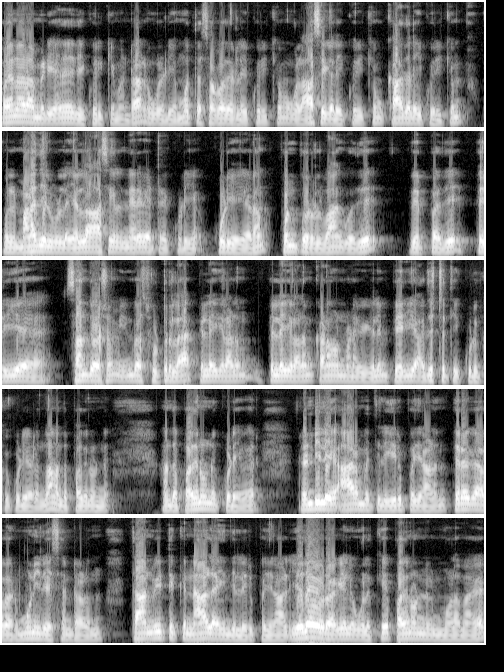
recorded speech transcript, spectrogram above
பதினோராம் வீடு எதை இதை குறிக்கும் என்றால் உங்களுடைய மூத்த சகோதரர்களை குறிக்கும் உங்கள் ஆசைகளை குறிக்கும் காதலை குறிக்கும் உங்கள் மனதில் உள்ள எல்லா ஆசைகளும் நிறைவேற்றக்கூடிய கூடிய இடம் பொன்பொருள் வாங்குவது விற்பது பெரிய சந்தோஷம் இன்ப சுற்றுலா பிள்ளைகளாலும் பிள்ளைகளாலும் கணவன் மனைவிகளும் பெரிய அதிர்ஷ்டத்தை கொடுக்கக்கூடிய இடம் தான் அந்த பதினொன்று அந்த பதினொன்றுக்குடையவர் ரெண்டிலே ஆரம்பத்தில் இருப்பதினாலும் பிறகு அவர் மூணிலே சென்றாலும் தான் வீட்டுக்கு நாலு ஐந்தில் இருப்பதினால் ஏதோ ஒரு வகையில் உங்களுக்கு பதினொன்றின் மூலமாக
